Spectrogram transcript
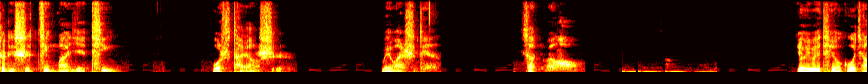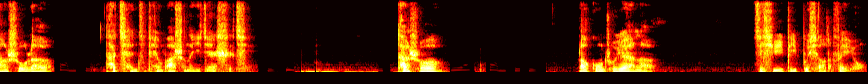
这里是今晚夜听，我是太阳石，每晚十点向你们好。有一位听友给我讲述了他前几天发生的一件事情。他说，老公住院了，急需一笔不小的费用。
